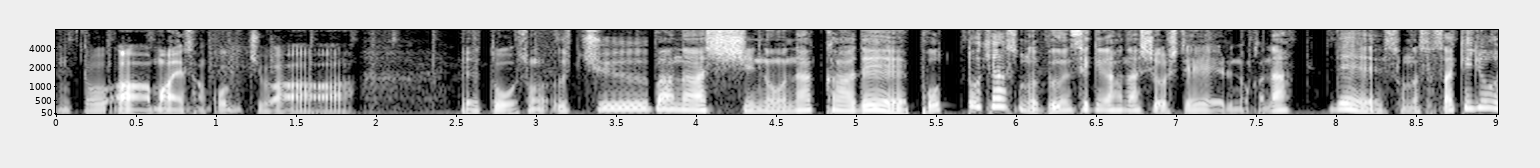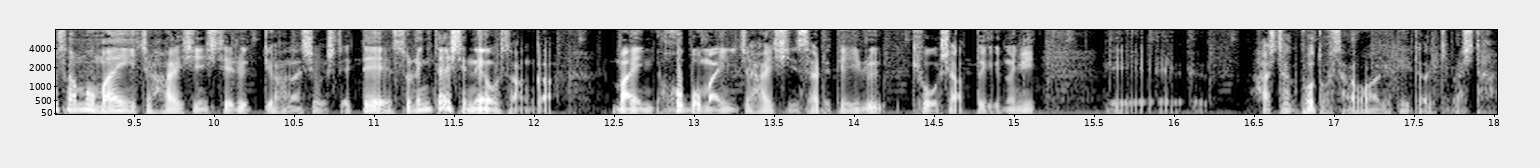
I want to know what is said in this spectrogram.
うんと、ああ、まーやさん、こんにちは。えっ、ー、と、その宇宙話の中で、ポッドキャストの分析の話をしているのかな？で、その佐々木亮さんも毎日配信してるっていう話をしてて、それに対してネオさんが毎ほぼ毎日配信されている強者というのに、えー、ハッシュタグポトフさんを上げていただきました。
